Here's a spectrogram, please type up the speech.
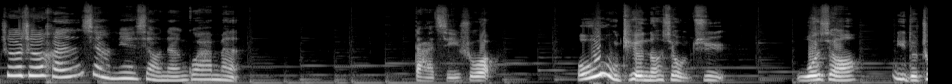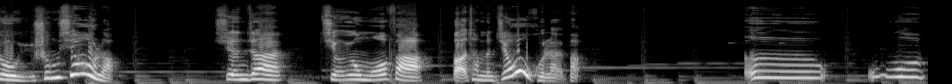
车车很想念小南瓜们。大奇说：“哦天哪，小趣，我想你的咒语生效了，现在请用魔法把他们叫回来吧。”呃，我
